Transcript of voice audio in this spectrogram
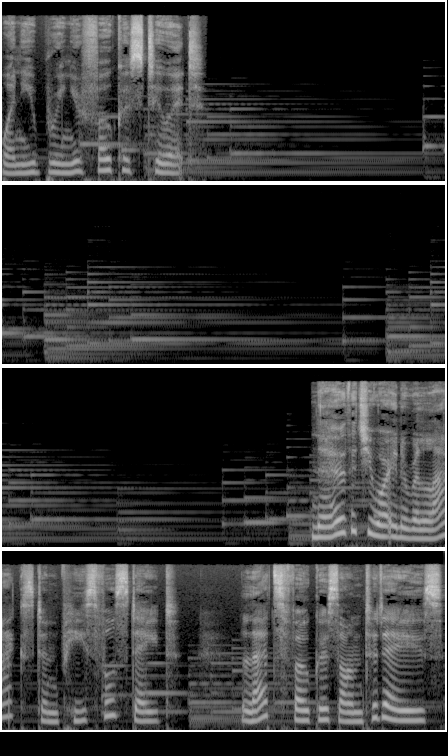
when you bring your focus to it. Now that you are in a relaxed and peaceful state, let's focus on today's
